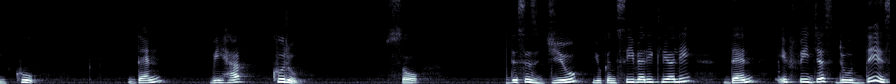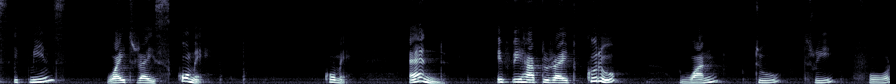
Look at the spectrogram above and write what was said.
iku. Then we have kuru. So, this is ju you can see very clearly. Then if we just do this it means white rice kome, kome and if we have to write kuru 1, 2, 3, 4,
